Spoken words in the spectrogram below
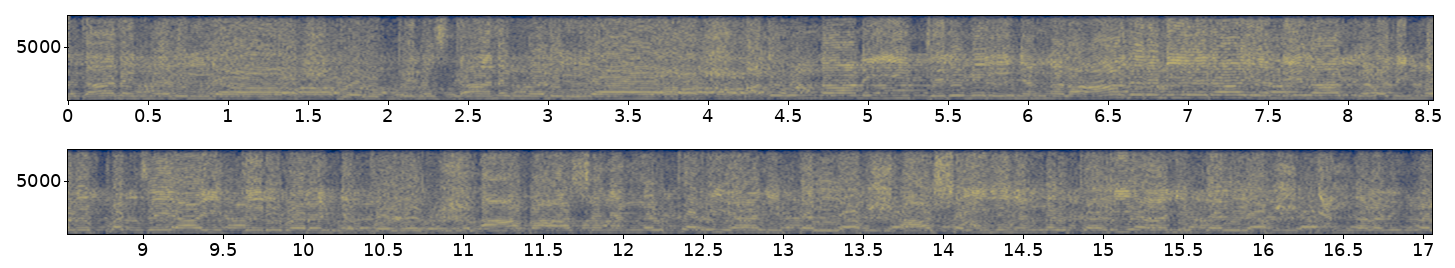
സ്ഥാനങ്ങളില്ല വെറുപ്പിന് സ്ഥാനങ്ങളില്ല. അതുകൊണ്ടാണ് ഈ തെരുവിൽ ഞങ്ങൾ ആദരണീയരായ നേതാക്കളെ നിങ്ങൾ പച്ചയായി തെറി പറഞ്ഞപ്പോഴും ആ ഭാഷ ഞങ്ങൾക്കറിയാഞ്ഞിട്ടല്ല ആ ശൈലി ഞങ്ങൾക്കറിയാഞ്ഞിട്ടല്ല. ഞങ്ങളെ നിങ്ങൾ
